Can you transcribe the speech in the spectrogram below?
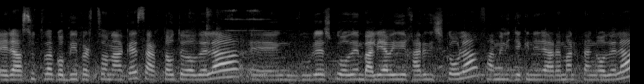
Erazutako bi pertsonak ez, hartaute daudela, e, gure esku den baliabidi jarri dizkola, familiekin ere harremanetan gaudela,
